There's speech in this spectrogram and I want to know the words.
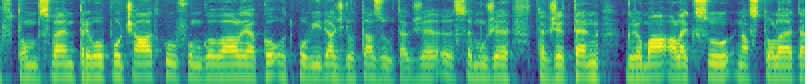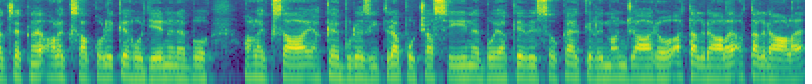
v tom svém prvopočátku fungoval jako odpovídač dotazů. Takže eh, se může, takže ten, kdo má Alexu na stole, tak řekne Alexa, kolik je hodin, nebo Alexa, jaké bude zítra počasí, nebo jak je vysoké Kilimanjaro a tak dále a tak dále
